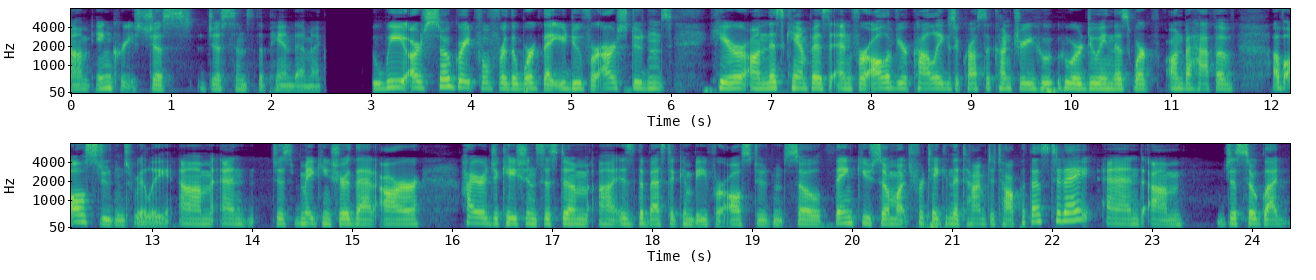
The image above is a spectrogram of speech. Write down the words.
um, increase just just since the pandemic. We are so grateful for the work that you do for our students here on this campus and for all of your colleagues across the country who, who are doing this work on behalf of, of all students, really, um, and just making sure that our higher education system uh, is the best it can be for all students. So thank you so much for taking the time to talk with us today. And um, just so glad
